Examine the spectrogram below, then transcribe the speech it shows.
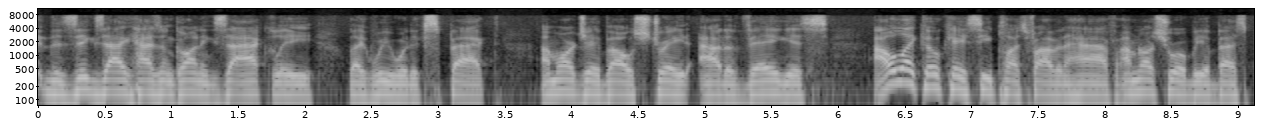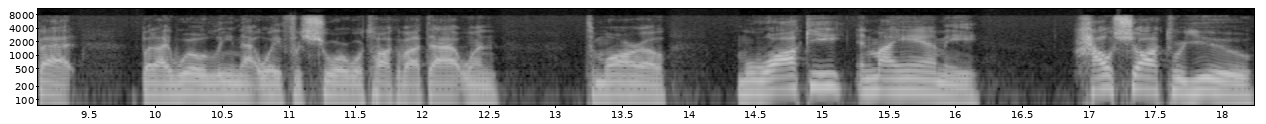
the zigzag hasn't gone exactly like we would expect. I'm RJ Bell straight out of Vegas. I'll like OKC plus five and a half. I'm not sure it'll be a best bet, but I will lean that way for sure. We'll talk about that one tomorrow. Milwaukee and Miami. How shocked were you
